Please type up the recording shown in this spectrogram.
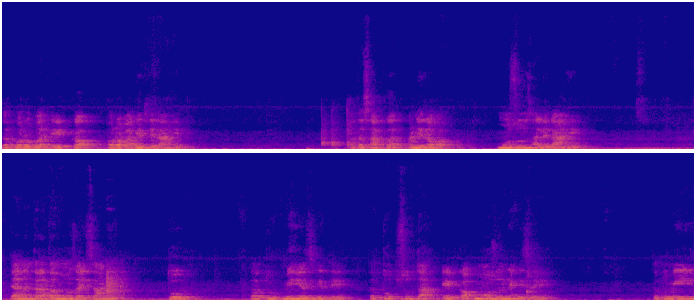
तर बरोबर एक कप रवा घेतलेला आहे. आता साखर आणि रवा मोजून झालेला आहे. त्यानंतर आता मोजायचं आहे तूप. तर तूप मी हेच घेते. तर तूपसुद्धा एक कप मोजून घ्यायचं आहे. तर तुम्ही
